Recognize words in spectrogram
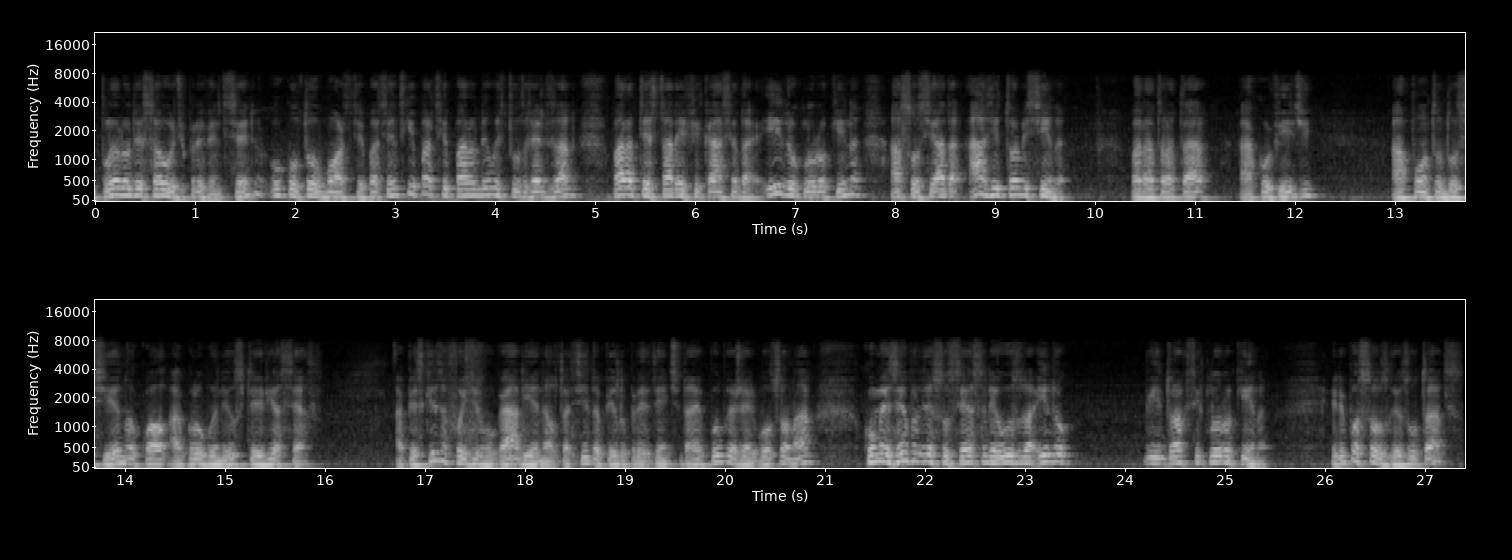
O Plano de Saúde Prevent Senior ocultou mortes de pacientes que participaram de um estudo realizado para testar a eficácia da hidrocloroquina associada à azitromicina para tratar a Covid aponta um dossiê no qual a Globo News teve acesso. A pesquisa foi divulgada e enaltecida pelo presidente da República, Jair Bolsonaro, como exemplo de sucesso de uso da hidro, hidroxicloroquina. Ele postou os resultados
